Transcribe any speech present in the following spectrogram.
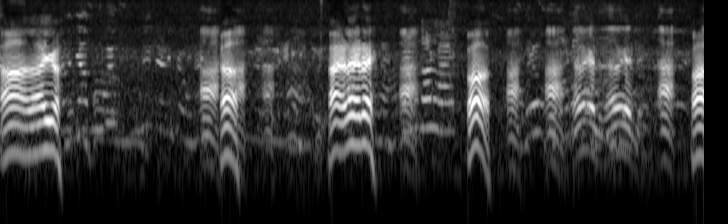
ആ ആയിക്കോ ആ ആ. എടേ എടേ. ഓ. ആ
